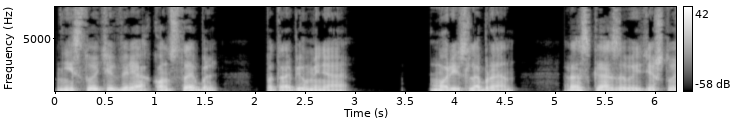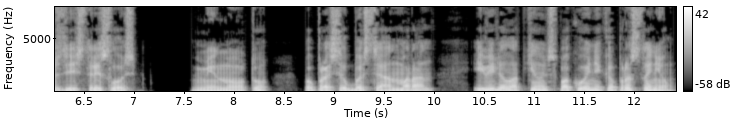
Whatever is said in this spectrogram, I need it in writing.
«Не стойте в дверях, констебль», — поторопил меня Морис Лабрен. «Рассказывайте, что здесь тряслось». «Минуту», — попросил Бастиан Маран и велел откинуть с покойника простыню.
